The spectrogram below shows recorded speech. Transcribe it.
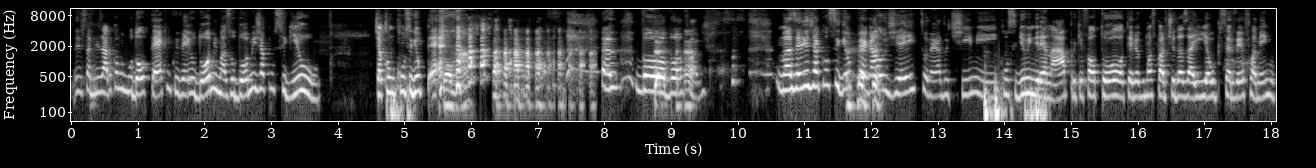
desestabilizada quando mudou o técnico e veio o Domi, mas o Domi já conseguiu. Já con- conseguiu. É, boa, boa, Fábio. Mas ele já conseguiu pegar o jeito, né, do time e conseguiu engrenar, porque faltou, teve algumas partidas aí, eu observei o Flamengo,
